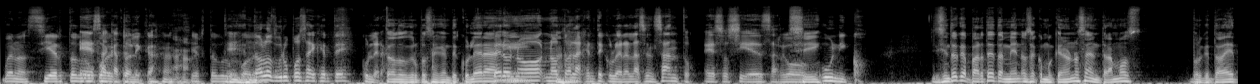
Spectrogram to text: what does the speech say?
Bueno, cierto grupo. Esa de- católica. Ajá. Cierto grupo. De- todos los grupos hay gente culera. Todos los grupos hay gente culera. Pero y- no, no toda la gente culera la hacen santo. Eso sí es algo Sí. único. Y siento que aparte también, o sea, como que no nos adentramos, porque todavía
